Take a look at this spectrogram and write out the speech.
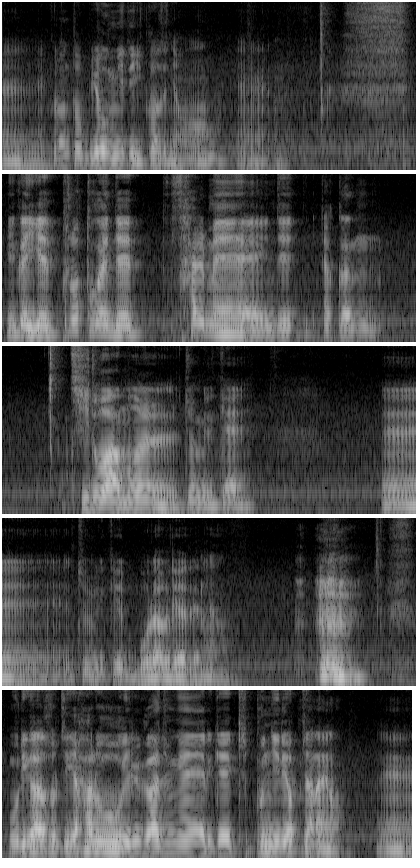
예, 그런 또 묘미도 있거든요. 예. 그러니까 이게 프로토가 이제 삶에 이제 약간 지루함을 좀 이렇게 예, 좀 이렇게 뭐라 그래야 되나요? 우리가 솔직히 하루 일과 중에 이렇게 기쁜 일이 없잖아요. 예.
